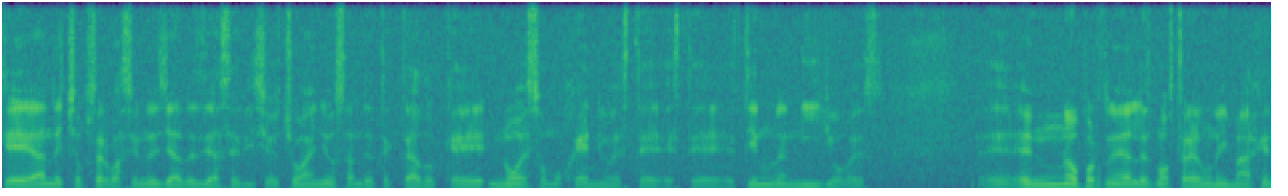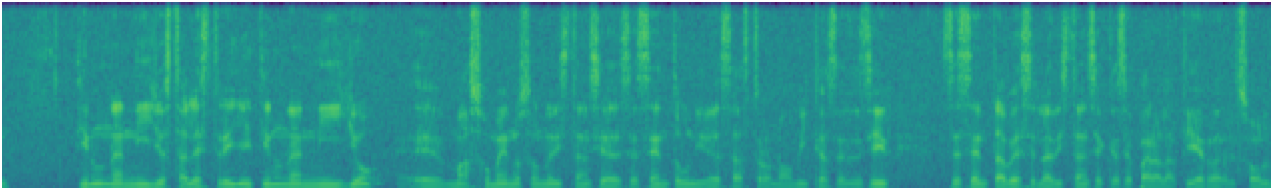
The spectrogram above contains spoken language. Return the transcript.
que han hecho observaciones ya desde hace 18 años han detectado que no es homogéneo, este, este, tiene un anillo. Es, eh, en una oportunidad les mostraré una imagen. Tiene un anillo, está la estrella y tiene un anillo eh, más o menos a una distancia de 60 unidades astronómicas, es decir, 60 veces la distancia que separa la Tierra del Sol.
